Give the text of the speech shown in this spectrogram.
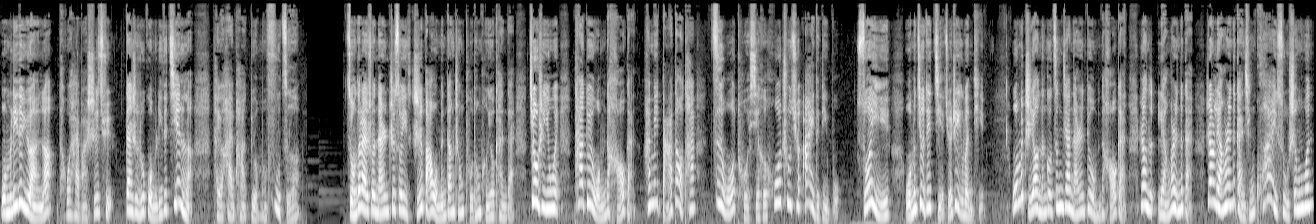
我们离得远了，他会害怕失去；但是如果我们离得近了，他又害怕对我们负责。总的来说，男人之所以只把我们当成普通朋友看待，就是因为他对我们的好感还没达到他自我妥协和豁出去爱的地步，所以我们就得解决这个问题。我们只要能够增加男人对我们的好感，让两个人的感，让两个人的感情快速升温，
